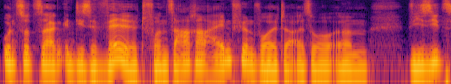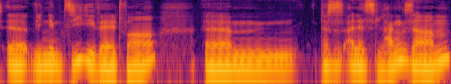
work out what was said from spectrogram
uns sozusagen in diese Welt von Sarah einführen wollte. Also ähm, wie sieht's, äh, wie nimmt sie die Welt wahr? Ähm, das ist alles langsam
